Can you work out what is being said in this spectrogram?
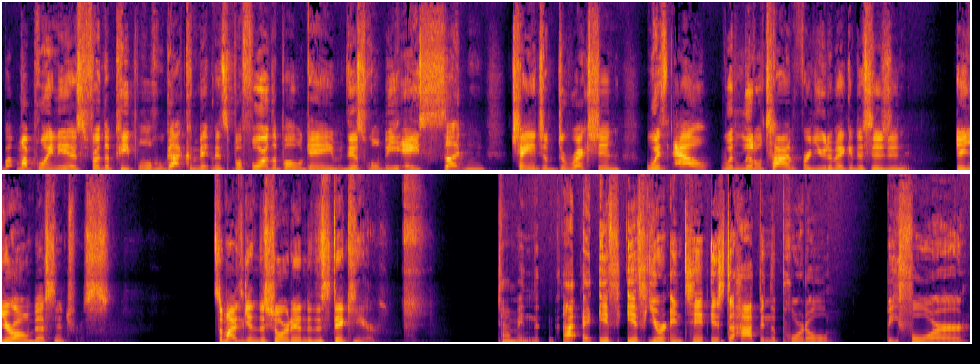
but my point is for the people who got commitments before the bowl game, this will be a sudden change of direction without with little time for you to make a decision in your own best interests. Somebody's getting the short end of the stick here. I mean, I, if if your intent is to hop in the portal before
